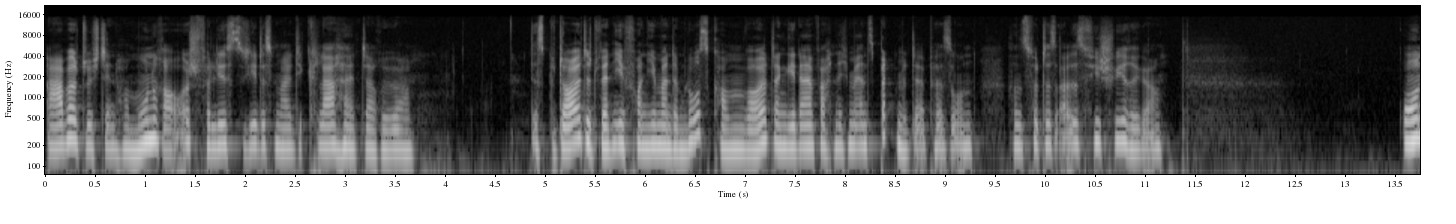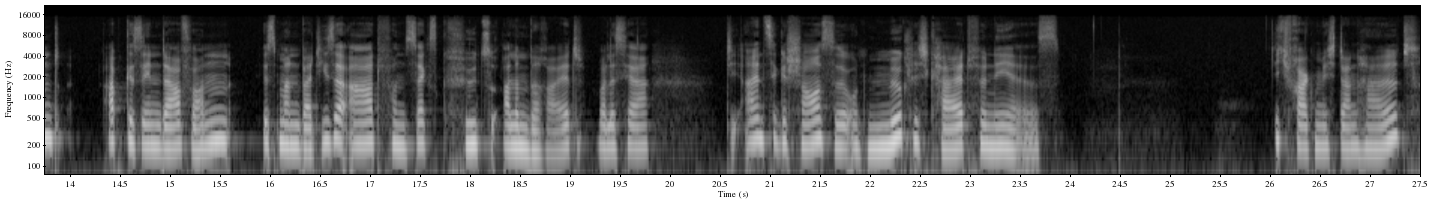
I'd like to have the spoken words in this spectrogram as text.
Aber durch den Hormonrausch verlierst du jedes Mal die Klarheit darüber. Das bedeutet, wenn ihr von jemandem loskommen wollt, dann geht einfach nicht mehr ins Bett mit der Person. Sonst wird das alles viel schwieriger. Und abgesehen davon ist man bei dieser Art von Sex gefühlt zu allem bereit, weil es ja die einzige Chance und Möglichkeit für Nähe ist. Ich frage mich dann halt,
